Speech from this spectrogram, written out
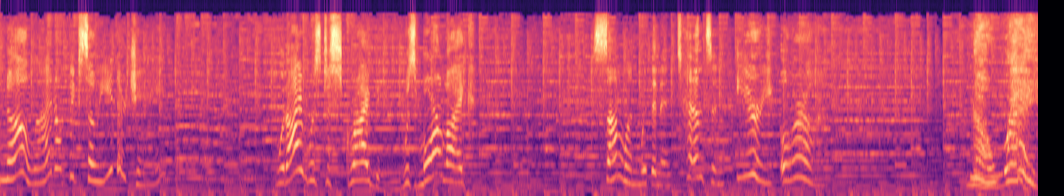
No, I don't think so either, Jay. What I was describing was more like someone with an intense and eerie aura. No way!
